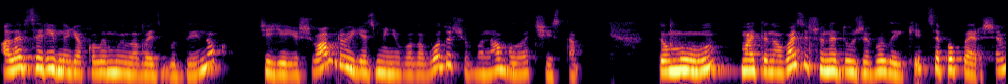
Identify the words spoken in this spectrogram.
але все рівно я коли мила весь будинок тією шваброю, я змінювала воду, щоб вона була чиста. Тому майте на увазі, що не дуже великий. Це по-перше.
